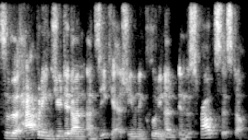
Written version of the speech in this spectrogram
to the happenings you did on, on Zcash, even including on, in the Sprout system.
